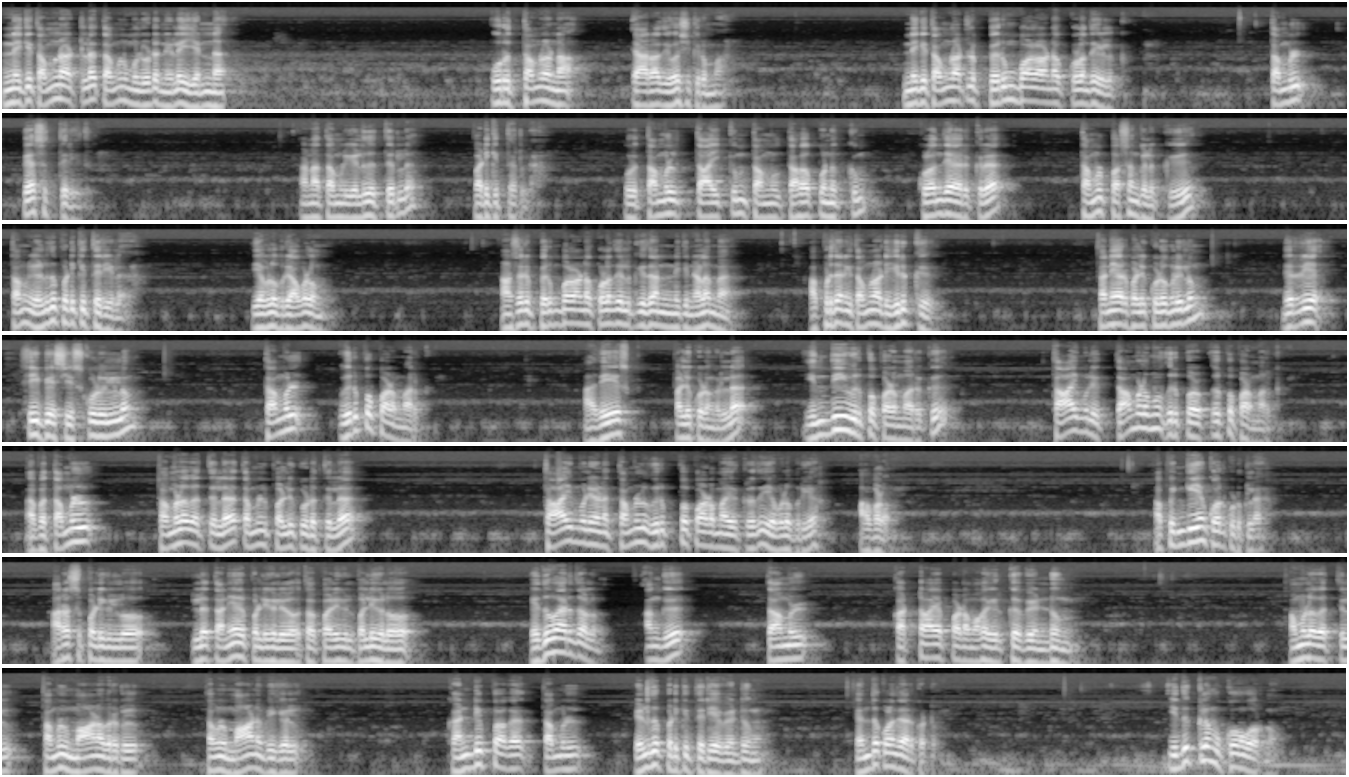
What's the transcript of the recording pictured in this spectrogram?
இன்றைக்கி தமிழ்நாட்டில் தமிழ் மொழியோட நிலை என்ன? ஒரு தமிழனா யாராவது யோசிக்கிறோமா? இன்றைக்கி தமிழ்நாட்டில் பெரும்பாலான குழந்தைகளுக்கு தமிழ் பேச தெரியுது. ஆனால் தமிழ் எழுத தெரில படிக்க தெரில. ஒரு தமிழ் தாய்க்கும் தமிழ் தகப்பனுக்கும் குழந்தையாக இருக்கிற தமிழ் பசங்களுக்கு தமிழ் எழுத படிக்க தெரியல. எவ்வளோ பெரிய அவலம். நான் சரி பெரும்பாலான குழந்தைகளுக்கு இதான் இன்றைக்கி நிலமை. அப்படி தான் இன்றைக்கி தமிழ்நாடு இருக்குது தனியார் பள்ளிக்கூடங்களிலும் நிறைய சிபிஎஸ்சி ஸ்கூல்களிலும் தமிழ் விருப்ப பாடமாக இருக்குது அதே பள்ளிக்கூடங்களில் இந்தியும் விருப்ப பாடமாக இருக்குது தாய்மொழி தமிழமும் விருப்ப விருப்ப பாடமாக இருக்குது அப்போ தமிழ் தமிழகத்தில் தமிழ் பள்ளிக்கூடத்தில் தாய்மொழியான தமிழ் விருப்ப பாடமாக இருக்கிறது எவ்வளோ பெரிய அவலம்? அப்போ இங்கேயும் குரல் கொடுக்கல? அரசு பள்ளிகளிலோ இல்லை தனியார் பள்ளிகளிலோ த பள்ளிகள் பள்ளிகளோ எதுவாக இருந்தாலும் அங்கு தமிழ் கட்டாய பாடமாக இருக்க வேண்டும். தமிழகத்தில் தமிழ் மாணவர்கள் தமிழ் மாணவிகள் கண்டிப்பாக தமிழ் எழுத படிக்க தெரிய வேண்டும். எந்த குழந்தையாக இருக்கட்டும். இதுக்குள்ள நம்ம கோவம் வரணும்.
